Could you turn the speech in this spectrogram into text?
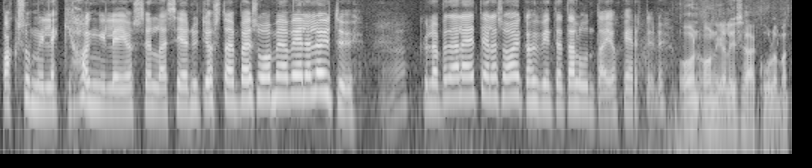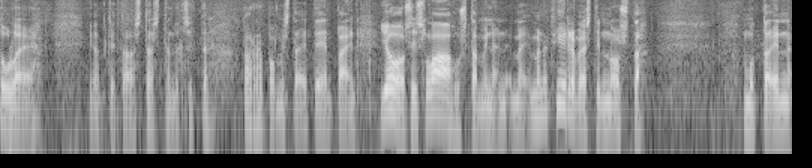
paksummillekin hangille, jos sellaisia nyt jostain päin Suomea vielä löytyy. Kylläpä täällä etelässä on aika hyvin tätä lunta jo kertynyt. On, on ja lisää kuulemma tulee. Jatketaan tästä nyt sitten tarpomista eteenpäin. Joo, siis laahustaminen. Mä, mä nyt hirveästi nosta, mutta en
